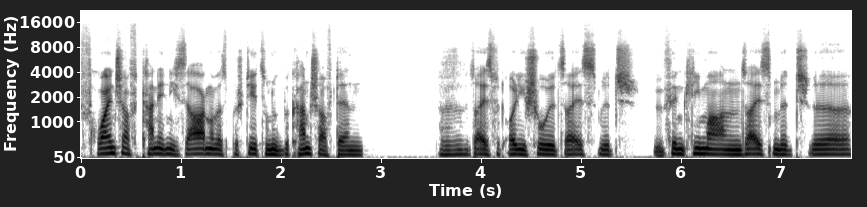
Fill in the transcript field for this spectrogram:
Freundschaft kann ich nicht sagen, aber es besteht so eine Bekanntschaft, denn äh, sei es mit Olli Schulz, sei es mit Finn Kliman, sei es mit, äh,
